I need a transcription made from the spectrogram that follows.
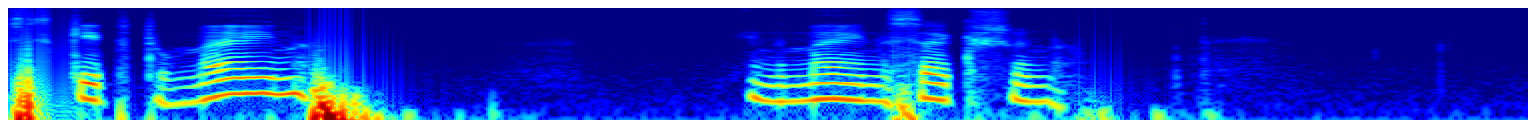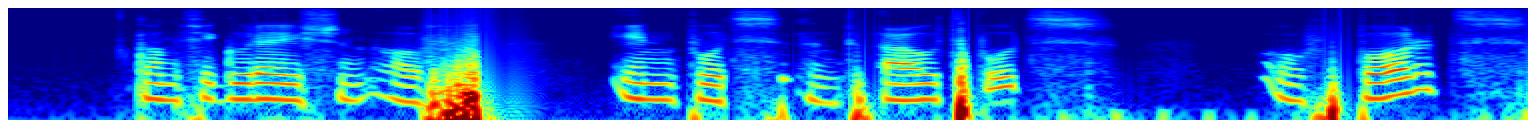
Skip to main. In the main section configuration of inputs and outputs of ports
